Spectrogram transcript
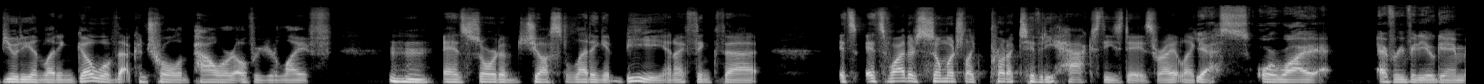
beauty in letting go of that control and power over your life hmm and sort of just letting it be. And I think that it's it's why there's so much like productivity hacks these days, right? Like Yes, or why every video game,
